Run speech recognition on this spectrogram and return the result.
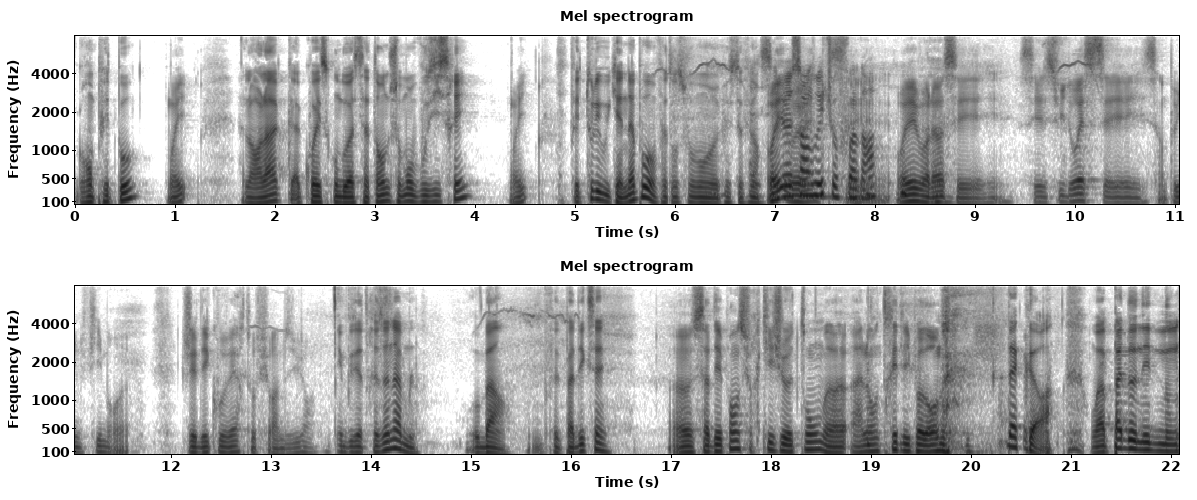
Grand Prix de Pau. oui, Alors là, à quoi est-ce qu'on doit s'attendre? Justement, vous y serez? Oui. Vous faites tous les week-ends à Pau, en fait, en ce moment, Christopher. C'est le sandwich au foie gras. Oui, voilà, c'est c'est le sud-ouest, c'est c'est un peu une fibre euh, j'ai découverte au fur et à mesure. Et vous êtes raisonnable au bar. Vous faites pas d'excès. Euh, ça dépend sur qui je tombe euh, à l'entrée de l'hippodrome. D'accord. On va pas donner de nom,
